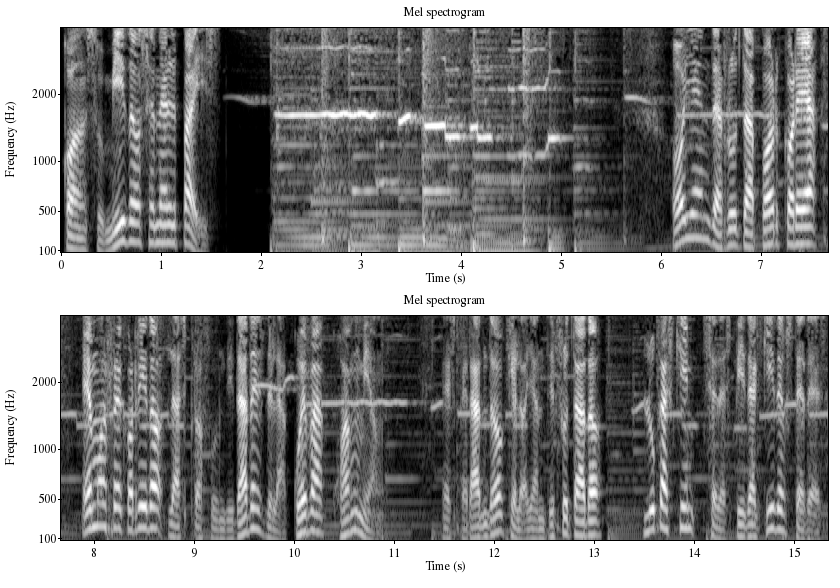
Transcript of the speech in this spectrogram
consumidos en el país. Hoy en De Ruta por Corea hemos recorrido las profundidades de la cueva Hwangmyeong. Esperando que lo hayan disfrutado, Lucas Kim se despide aquí de ustedes.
